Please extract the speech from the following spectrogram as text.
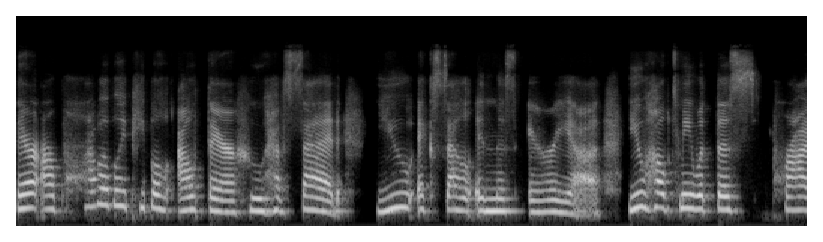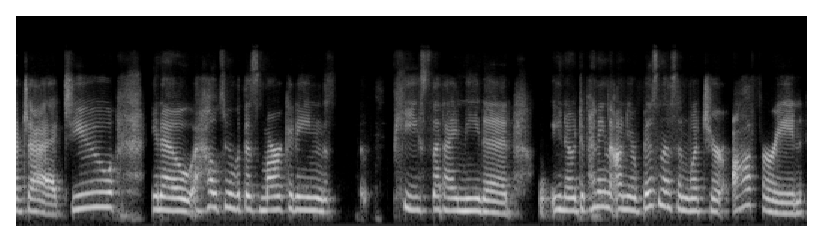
there are probably people out there who have said, You excel in this area. You helped me with this project. You, you know, helped me with this marketing piece that I needed. You know, depending on your business and what you're offering,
